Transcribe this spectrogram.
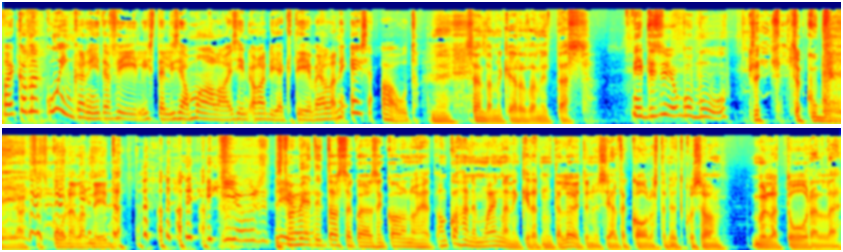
Vaikka mä kuinka niitä fiilistelisin ja maalaisin adjektiiveilla, niin ei se auta. Niin, sen me kerrotaan niitä tässä. Mietisi joku muu. Joku muu jaksaisi kuunnella niitä. Just Sitten mä mietin tuossa, kun sen koulun ohi, että onkohan ne mun englanninkirjat muuten löytynyt sieltä koulusta nyt, kun se on myllätty uudelleen.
